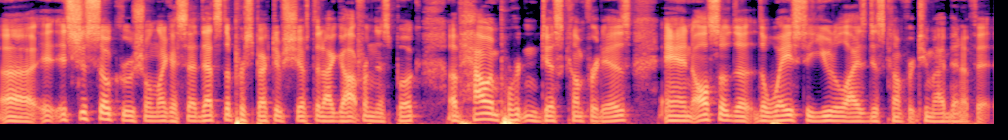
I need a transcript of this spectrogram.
Uh, it, it's just so crucial. And like i said that's the perspective shift that i got from this book of how important discomfort is and also the the way ways to utilize discomfort to my benefit.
